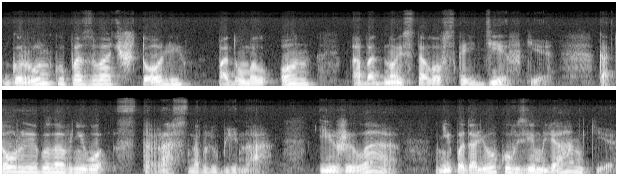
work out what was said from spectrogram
«Груньку позвать, что ли?» — подумал он об одной столовской девке, которая была в него страстно влюблена и жила неподалеку в землянке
